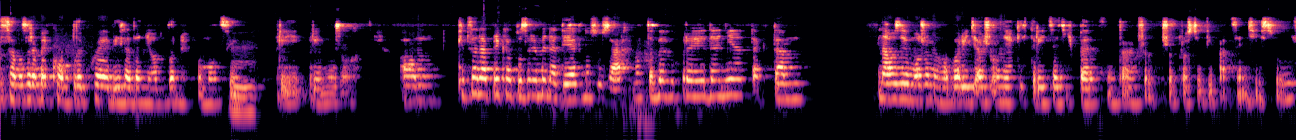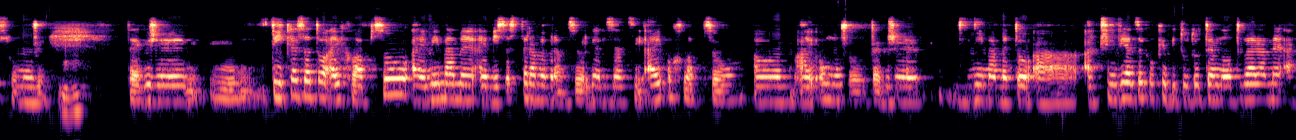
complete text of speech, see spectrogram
samozrejme komplikuje vyhľadanie odbornej pomoci mm. pri, pri mužoch. Um, keď sa napríklad pozrieme na diagnozu záchvatového prejedania, tak tam naozaj môžeme hovoriť až o nejakých 30%, že, že proste tí pacienti sú, sú muži. Mm-hmm. Takže mm, týka sa to aj chlapcov, aj my máme, aj my sa staráme v rámci organizácií aj o chlapcov, um, aj o mužov, takže vnímame to a, a čím viac ako keby túto tému otvárame a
